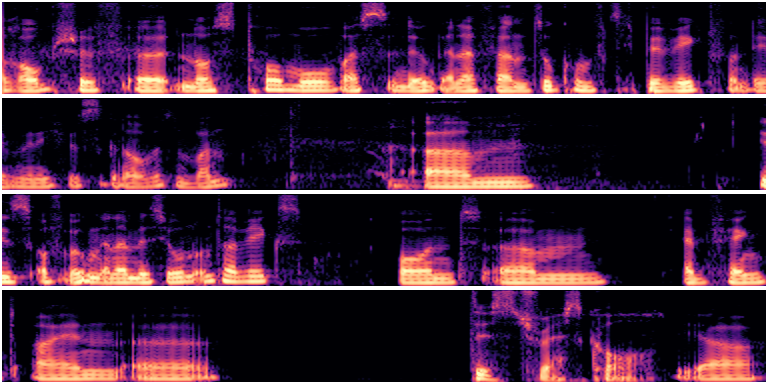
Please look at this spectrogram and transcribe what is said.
Raumschiff äh, Nostromo, was in irgendeiner fernen Zukunft sich bewegt, von dem wir nicht wissen, genau wissen, wann, ähm, ist auf irgendeiner Mission unterwegs und ähm, empfängt ein äh, Distress Call. ja,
